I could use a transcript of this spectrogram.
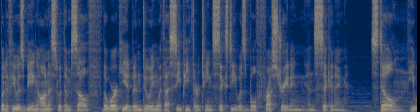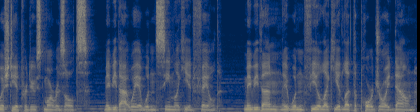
but if he was being honest with himself, the work he had been doing with SCP-1360 was both frustrating and sickening. Still, he wished he had produced more results. Maybe that way it wouldn't seem like he had failed. Maybe then it wouldn't feel like he had let the poor droid down.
